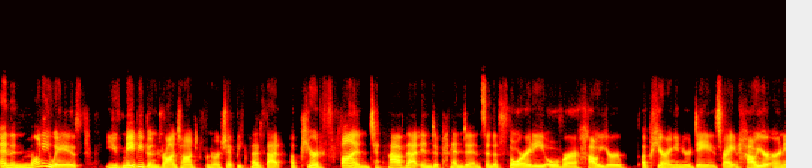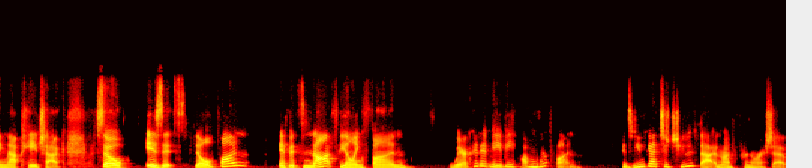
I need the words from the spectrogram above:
and in many ways you've maybe been drawn to entrepreneurship because that appeared fun to have that independence and authority over how you're appearing in your days, right? And how you're earning that paycheck. So, is it still fun? if it's not feeling fun, where could it maybe have more fun? Because you get to choose that in entrepreneurship.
